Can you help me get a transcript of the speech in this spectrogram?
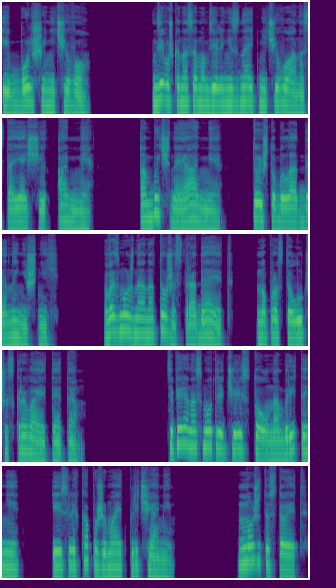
и больше ничего. Девушка на самом деле не знает ничего о настоящей Амме, обычной Амме, той, что была до нынешней. Возможно, она тоже страдает, но просто лучше скрывает это. Теперь она смотрит через стол на Британи и слегка пожимает плечами. Может, и стоит.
